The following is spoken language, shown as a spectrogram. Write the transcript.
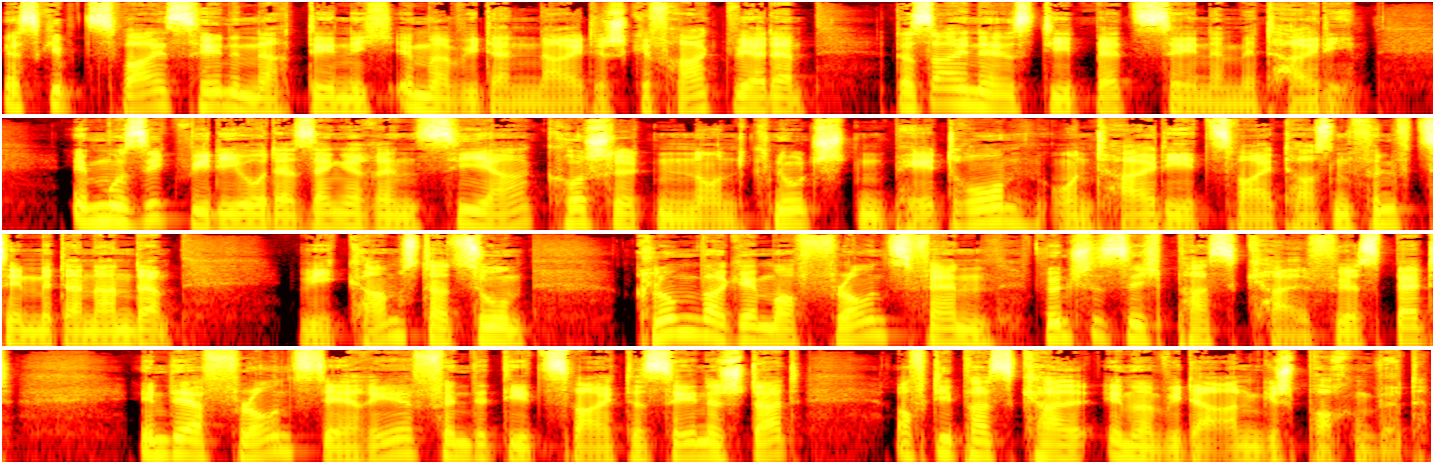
es gibt zwei Szenen, nach denen ich immer wieder neidisch gefragt werde. Das eine ist die Bettszene mit Heidi. Im Musikvideo der Sängerin Sia kuschelten und knutschten Pedro und Heidi 2015 miteinander. Wie kam es dazu? Klum war Game of Thrones Fan, wünschte sich Pascal fürs Bett. In der Thrones-Serie findet die zweite Szene statt, auf die Pascal immer wieder angesprochen wird.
